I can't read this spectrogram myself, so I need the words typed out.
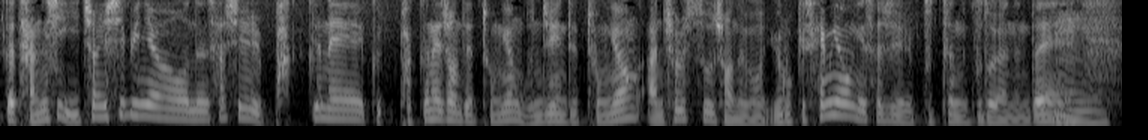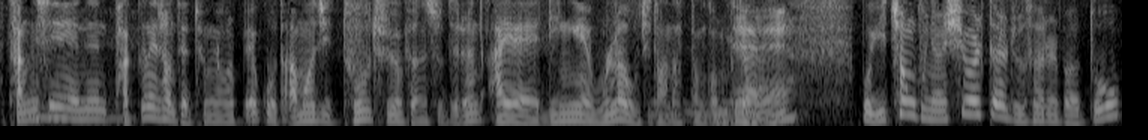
그러니까 당시 2012년은 사실 박근혜 그- 박근혜 전 대통령, 문재인 대통령, 안철수 전 의원 요렇게 세 명이 사실 붙은 구도였는데 음. 당시에는 박근혜 전 대통령을 빼고 나머지 두 주요 변수들은 아예 링 위에 올라오지도 않았던 겁니다. 네. 뭐 2009년 10월달 조사를 봐도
